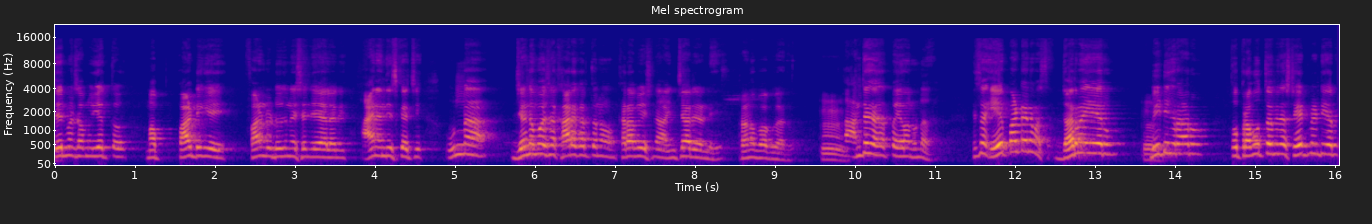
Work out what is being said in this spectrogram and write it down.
చైర్మన్ సాబ్ నువ్వు చేస్తావు మా పార్టీకి ఫండ్ డొనేషన్ చేయాలని ఆయన తీసుకొచ్చి ఉన్న జెండా మోసిన కార్యకర్తను ఖరాబ్ చేసిన ఇన్ఛార్జ్ అండి ప్రణబ్ బాబు గారు. అంతే తప్ప ఏమైనా ఉన్నదా? నిజం ఏ పార్టీ అయినా ధర్నా చేయరు మీటింగ్ రారు ఓ ప్రభుత్వం మీద స్టేట్మెంట్ ఇయ్యరు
